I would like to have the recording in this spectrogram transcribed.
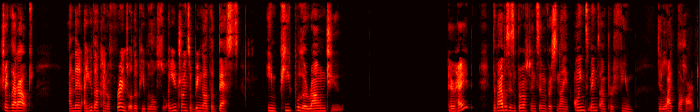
Check that out. And then, are you that kind of friend to other people also? Are you trying to bring out the best in people around you? All right? The Bible says in Proverbs 27, verse 9 ointment and perfume delight the heart,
